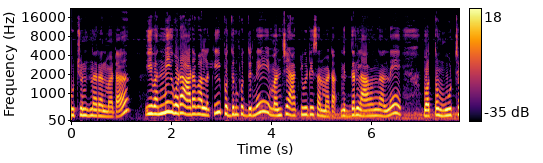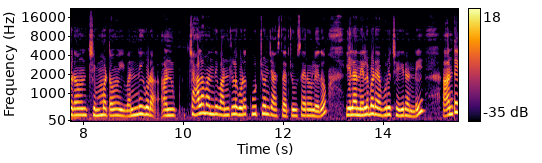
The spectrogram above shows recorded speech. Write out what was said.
కూర్చుంటున్నారు అనమాట ఇవన్నీ కూడా ఆడవాళ్ళకి పొద్దున పొద్దున్నే మంచి యాక్టివిటీస్ అనమాట నిద్ర లేవంగానే మొత్తం ఊడ్చడం చిమ్మటం ఇవన్నీ కూడా అన్ చాలామంది వంటలు కూడా కూర్చొని చేస్తారు చూసారో లేదో. ఇలా నిలబడి ఎవరు చేయరండి. అంటే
